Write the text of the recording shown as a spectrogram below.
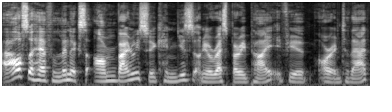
I also have Linux ARM binaries, so you can use it on your Raspberry Pi if you are into that.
